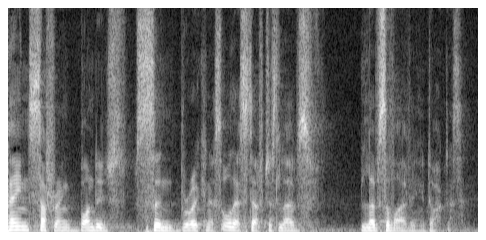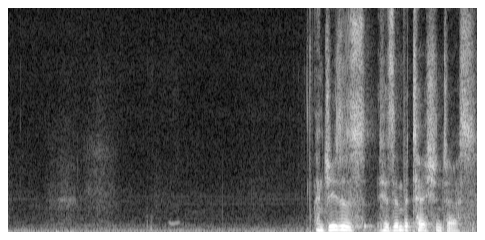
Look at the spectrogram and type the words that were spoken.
Pain, suffering, bondage, sin, brokenness, all that stuff just loves, loves surviving in darkness. And Jesus, his invitation to us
